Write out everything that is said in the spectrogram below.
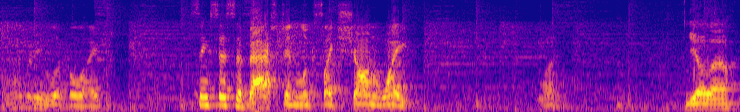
Celebrity look-alike. Singsa Sebastian looks like Shaun White. What? YOLO.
